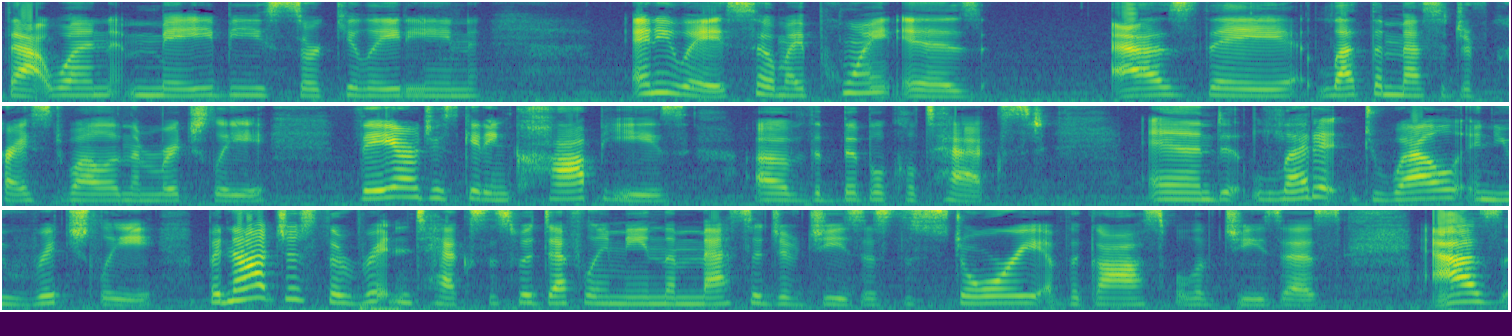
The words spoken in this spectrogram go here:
That one may be circulating. Anyway, so my point is as they let the message of Christ dwell in them richly, they are just getting copies of the biblical text and let it dwell in you richly. But not just the written text, this would definitely mean the message of Jesus, the story of the gospel of Jesus. As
